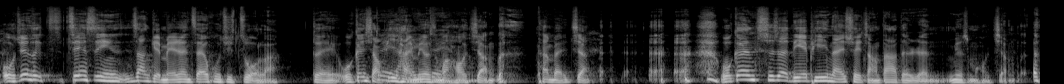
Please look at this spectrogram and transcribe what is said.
我觉得这件事情让给没人在乎去做了。对，我跟小屁孩没有什么好讲的，坦白讲。我跟吃着 DAP 奶水长大的人没有什么好讲的。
